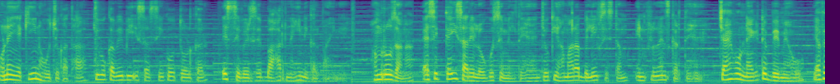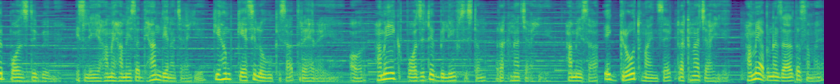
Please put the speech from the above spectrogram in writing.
उन्हें यकीन हो चुका था कि वो कभी भी इस रस्सी को तोड़कर इस शिविर से बाहर नहीं निकल पाएँगे। हम रोज़ाना ऐसे कई सारे लोगों से मिलते हैं जो कि हमारा बिलीफ सिस्टम इन्फ्लुएंस करते हैं। चाहे वो नेगेटिव वे में हो या फिर पॉजिटिव वे में, इसलिए हमें हमेशा ध्यान देना चाहिए कि हम कैसे लोगों के साथ रह रहे हैं और हमें एक पॉजिटिव बिलीफ सिस्टम रखना चाहिए। हमेशा एक ग्रोथ माइंडसेट रखना चाहिए। हमें अपना ज़्यादातर समय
